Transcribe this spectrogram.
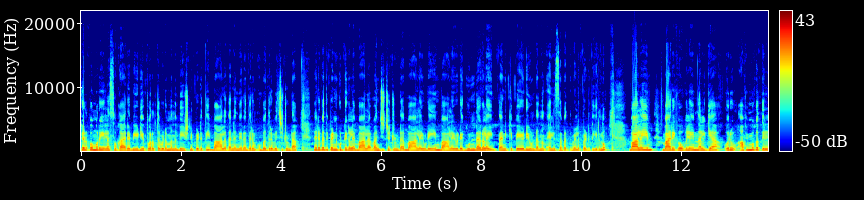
കിടപ്പുമുറിയിലെ സ്വകാര്യ വീഡിയോ പുറത്തുവിടുമെന്ന് ഭീഷണിപ്പെടുത്തി ബാല തന്നെ നിരന്തരം ഉപദ്രവിച്ചിട്ടുണ്ട്. നിരവധി പെൺകുട്ടികളെ ബാല വഞ്ചിച്ചിട്ടുണ്ട്. ബാലയുടെയും ബാലയുടെ ഗുണ്ടകളെയും തനിക്ക് പേടിയുണ്ടെന്നും എലിസബത്ത് വെളിപ്പെടുത്തിയിരുന്നു. ബാലയും ഭാര്യ കോകുലയും നൽകിയ ഒരു അഭിമുഖത്തിൽ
